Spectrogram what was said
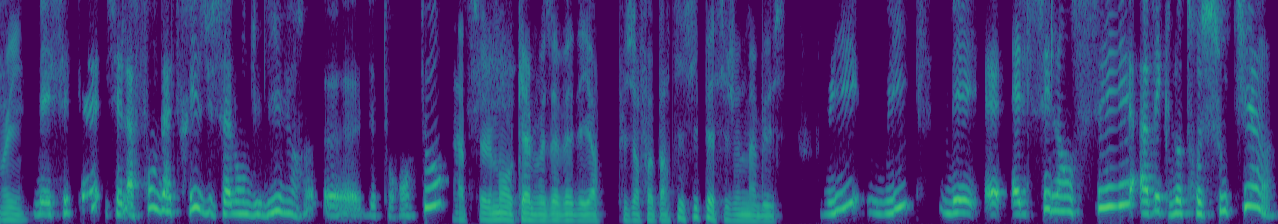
oui. mais c'est la fondatrice du Salon du Livre de Toronto. Absolument, auquel vous avez d'ailleurs plusieurs fois participé, si je ne m'abuse. Oui, oui, mais elle s'est lancée avec notre soutien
